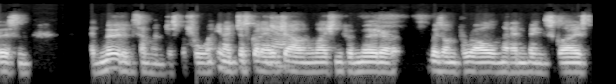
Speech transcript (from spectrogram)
the person had murdered someone just before, you know, just got out Yeah. of jail in relation to a murder, was on parole and that hadn't been disclosed,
